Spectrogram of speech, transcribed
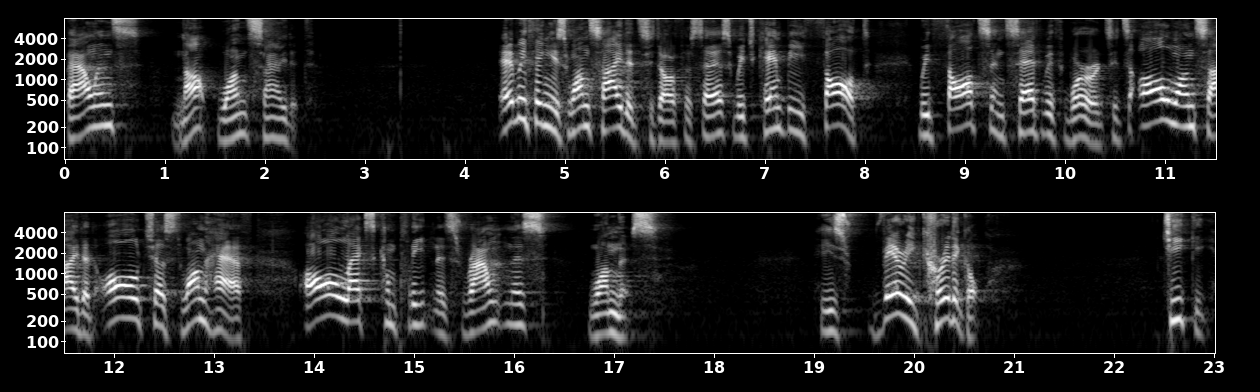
Balance, not one sided. Everything is one sided, Siddhartha says, which can be thought with thoughts and said with words. It's all one sided, all just one half, all lacks completeness, roundness, oneness. He's very critical, cheeky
